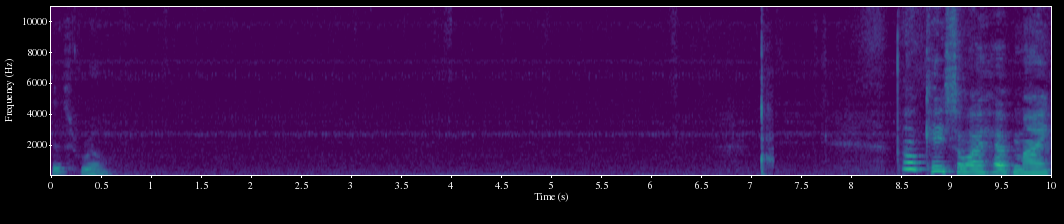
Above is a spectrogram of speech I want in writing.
this row. Okay, so I have my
